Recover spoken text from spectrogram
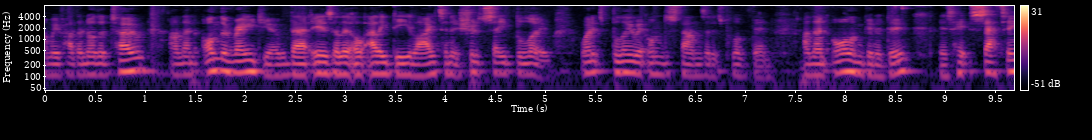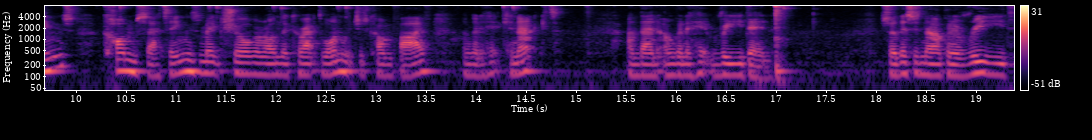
And we've had another tone, and then on the radio there is a little LED light and it should say blue. When it's blue it understands that it's plugged in. And then all I'm going to do is hit settings, com settings, make sure we're on the correct one, which is com 5. I'm going to hit connect, and then I'm going to hit read in. So this is now going to read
